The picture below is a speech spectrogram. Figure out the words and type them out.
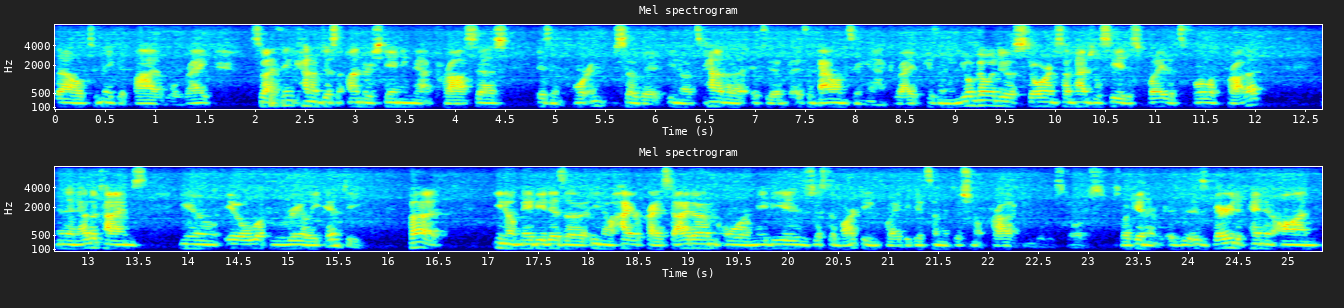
sell to make it viable, right? So I think kind of just understanding that process is important so that you know it's kind of a it's a it's a balancing act, right? Because I mean you'll go into a store and sometimes you'll see a display that's full of product, and then other times you know it'll look really empty, but you know maybe it is a you know higher priced item or maybe it is just a marketing play to get some additional product into the stores. So again, it, is very dependent on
